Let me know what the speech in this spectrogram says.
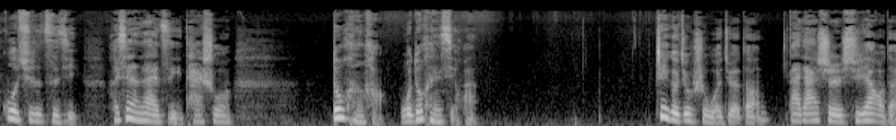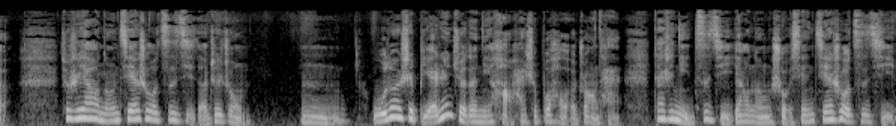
过去的自己和现在的自己，他说都很好，我都很喜欢。这个就是我觉得大家是需要的，就是要能接受自己的这种。嗯，无论是别人觉得你好还是不好的状态，但是你自己要能首先接受自己，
